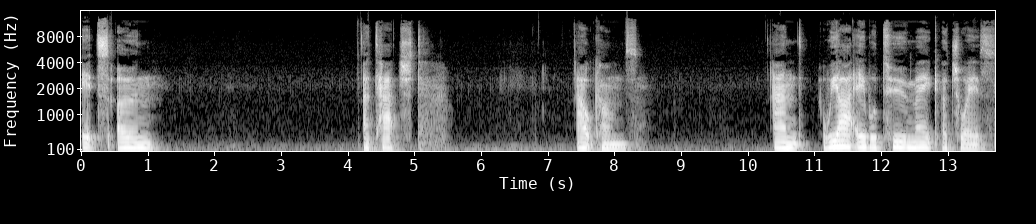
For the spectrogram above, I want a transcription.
its own attached outcomes. And we are able to make a choice.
